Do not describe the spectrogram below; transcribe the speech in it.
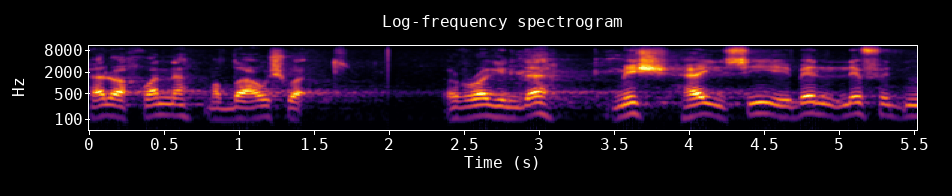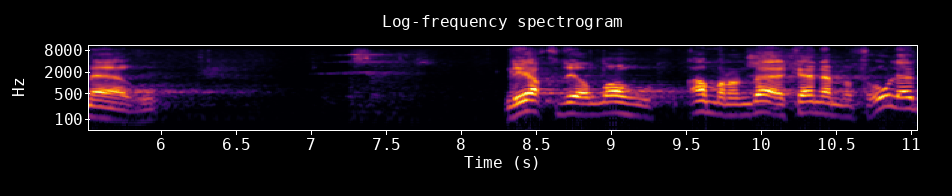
فقالوا يا اخوانا ما تضيعوش وقت. الراجل ده مش هيسيب اللي في دماغه. ليقضي الله امرا بقى كان مفعولا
